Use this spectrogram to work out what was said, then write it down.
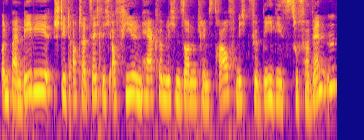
Und beim Baby steht auch tatsächlich auf vielen herkömmlichen Sonnencremes drauf, nicht für Babys zu verwenden.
